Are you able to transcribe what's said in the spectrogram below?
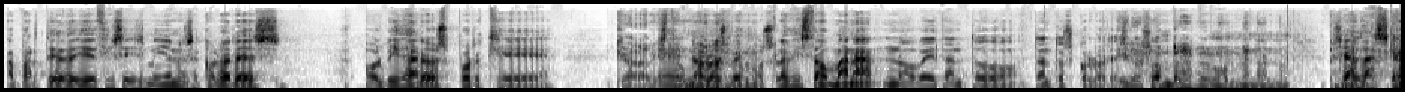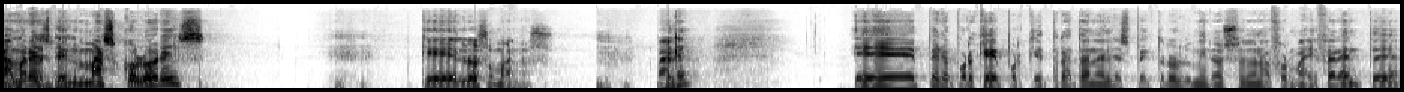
a partir de 16 millones de colores, olvidaros porque Claro, no humana los vemos. La vista humana no ve tanto, tantos colores. Y los hombres vemos menos, ¿no? O sea, las cámaras ven más colores que los humanos. ¿Vale? Eh, ¿Pero por qué? Porque tratan el espectro luminoso de una forma diferente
